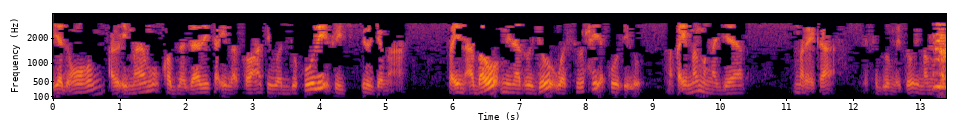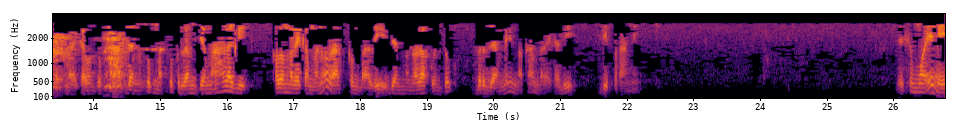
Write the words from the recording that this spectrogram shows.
yad'uhum al-imamu qabla dzalika ila ta'ati wa dukhuli fi fil jamaah Fa'in abau minat ruju wasulhi kutilu. Maka imam mengajak mereka ya, sebelum itu imam mengajak mereka untuk taat dan untuk masuk ke dalam jamaah lagi. Kalau mereka menolak kembali dan menolak untuk berdamai maka mereka di, diperangi. Ya, semua ini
